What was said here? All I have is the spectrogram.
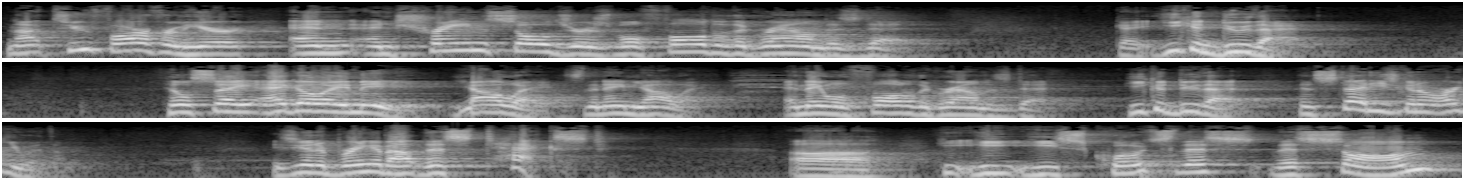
not too far from here, and, and trained soldiers will fall to the ground as dead. Okay, he can do that. He'll say, Ego e me, Yahweh. It's the name Yahweh. And they will fall to the ground as dead. He could do that. Instead, he's going to argue with them. He's going to bring about this text. Uh, he, he, he quotes this, this psalm,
